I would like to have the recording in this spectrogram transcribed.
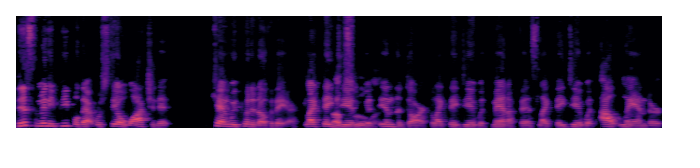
this many people that were still watching it. Can we put it over there? Like they did with in the dark like they did with manifest like they did with outlander.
